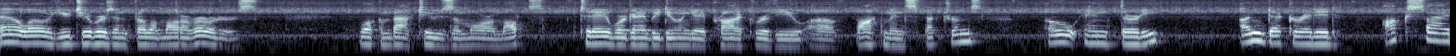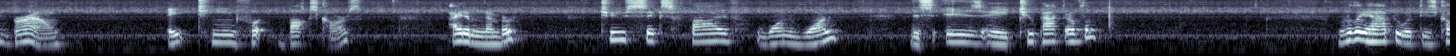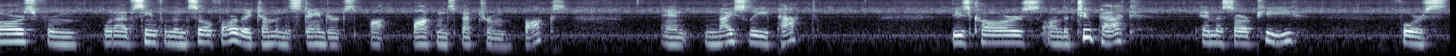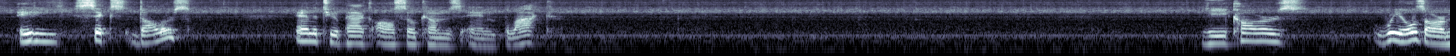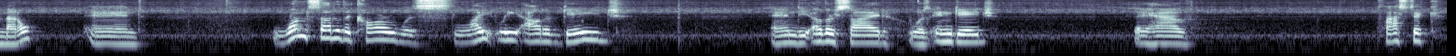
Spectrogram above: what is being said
Hello YouTubers and fellow model railroaders. Welcome back to Zamora Models. Today we're going to be doing a product review of Bachmann Spectrum's ON30 undecorated oxide brown 18 foot box cars. Item number 26511. This is a two pack of them. Really happy with these cars from what I've seen from them so far. They come in the standard spot Bachmann Spectrum box and nicely packed. These cars on the two pack MSRP for $86 and the two pack also comes in black the car's wheels are metal and one side of the car was slightly out of gauge and the other side was in gauge. They have plastic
